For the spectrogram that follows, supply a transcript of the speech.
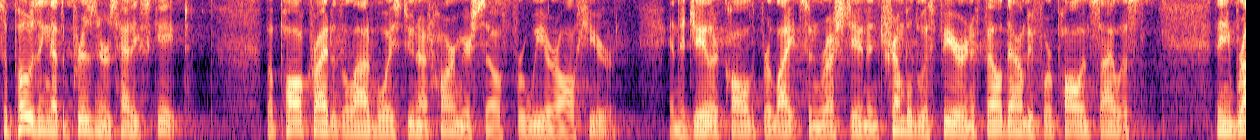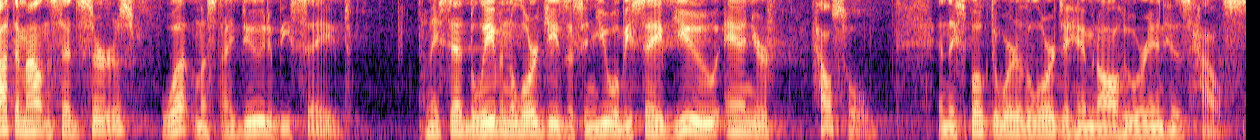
supposing that the prisoners had escaped. But Paul cried with a loud voice, Do not harm yourself, for we are all here. And the jailer called for lights and rushed in and trembled with fear and fell down before Paul and Silas. Then he brought them out and said, Sirs, what must I do to be saved? And they said, Believe in the Lord Jesus, and you will be saved, you and your household. And they spoke the word of the Lord to him and all who were in his house.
